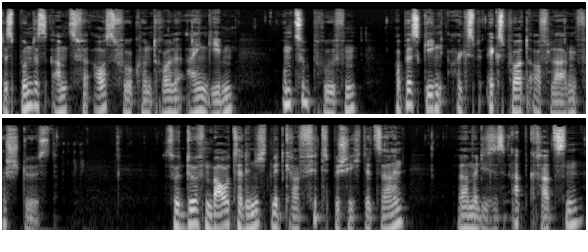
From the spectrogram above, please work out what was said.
des Bundesamts für Ausfuhrkontrolle eingeben, um zu prüfen, ob es gegen Exportauflagen verstößt. So dürfen Bauteile nicht mit Graphit beschichtet sein, weil man dieses abkratzen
